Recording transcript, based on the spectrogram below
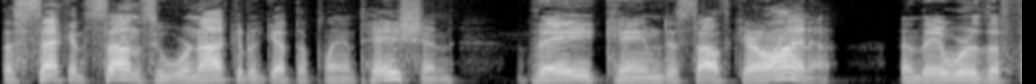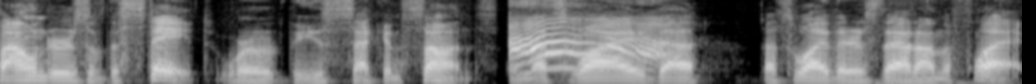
the second sons who were not going to get the plantation, they came to South Carolina and they were the founders of the state, were these second sons. And that's ah. why that that's why there's that on the flag.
